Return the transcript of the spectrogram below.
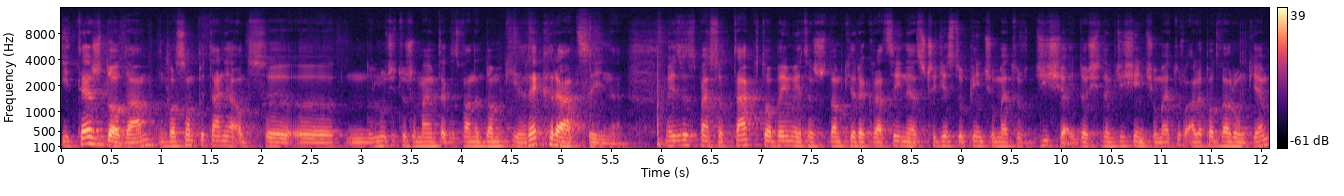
I też dodam, bo są pytania od y, y, ludzi, którzy mają tak zwane domki rekreacyjne. Moi drodzy Państwo, tak, to obejmuje też domki rekreacyjne z 35 metrów dzisiaj do 70 metrów, ale pod warunkiem,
